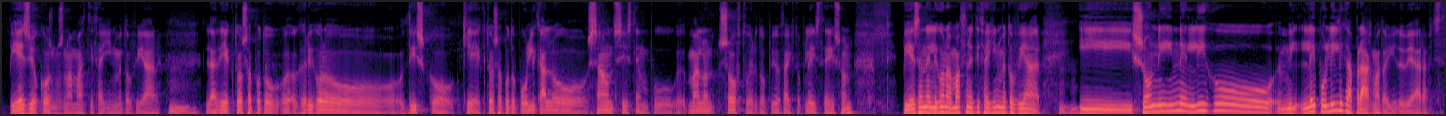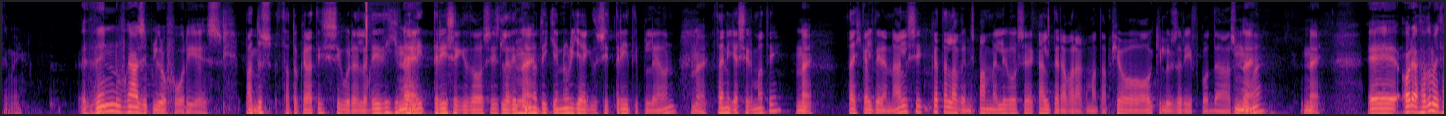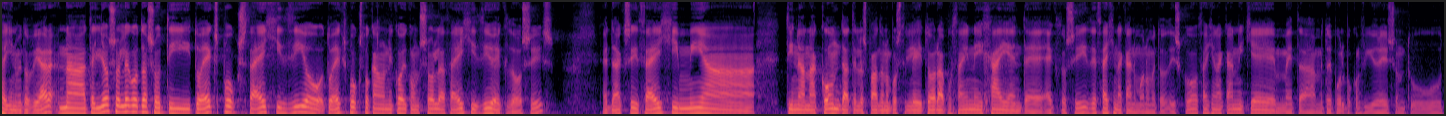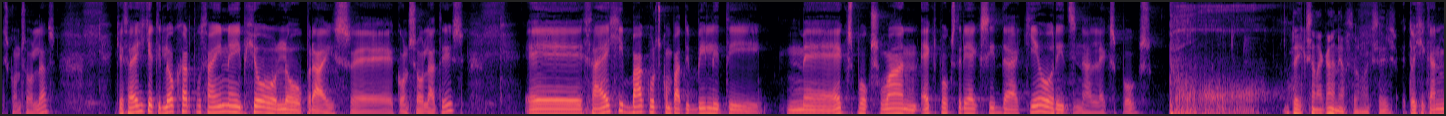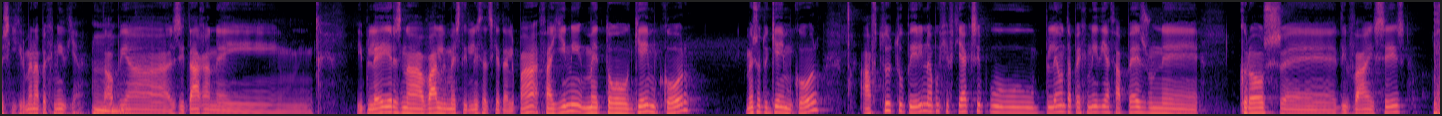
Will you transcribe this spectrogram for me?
πιέζει ο κόσμος να μάθει τι θα γίνει με το VR, δηλαδή εκτός από το ε, γρήγορο δίσκο και εκτός από το πολύ καλό sound system, που, ε, μάλλον software το οποίο θα έχει το PlayStation, πιέζανε λίγο να μάθουν τι θα γίνει με το VR. Η Sony είναι λίγο, μι- λέει πολύ λίγα πράγματα για το VR αυτή τη στιγμή. Δεν βγάζει πληροφορίες. Πάντως θα το κρατήσει σίγουρα. Δηλαδή ήδη έχει Ναι. βγάλει τρεις εκδόσεις. Δηλαδή Ναι. λένε ότι η καινούργια έκδοση τρίτη πλέον Ναι, θα είναι για σύρματη, ναι. θα έχει καλύτερη ανάλυση. Καταλαβαίνεις. Πάμε λίγο σε καλύτερα πράγματα. Πιο Oculus Rift κοντά, ας Ναι. πούμε. Ναι. Ε, ωραία, θα δούμε τι θα γίνει με το VR. Να τελειώσω λέγοντας ότι το Xbox θα έχει δύο, το Xbox το κανονικό η κονσόλα θα έχει δύο εκδόσεις. Εντάξει, θα έχει μία την Anaconda τέλος πάντων όπως τη λέει τώρα που θα είναι η high-end ε, έκδοση. Δεν θα έχει να κάνει μόνο με το δίσκο, θα έχει να κάνει και με, τα, με το υπόλοιπο configuration του, της κονσόλας. Και θα έχει και τη Lockhart που θα είναι η πιο low price ε, κονσόλα της. Ε, θα έχει backwards compatibility με Xbox One, Xbox 360 και original Xbox. Το έχει ξανακάνει αυτό, να ξέρεις. Το έχει κάνει με συγκεκριμένα παιχνίδια, τα οποία ζητάγανε οι, οι players να βάλει μέσα στη λίστα της κτλ. Θα γίνει με το Game Core, μέσω του Game Core, αυτού του πυρήνα που έχει φτιάξει που πλέον τα παιχνίδια θα παίζουν ε, cross ε, devices.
